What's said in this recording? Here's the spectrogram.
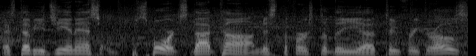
That's WGNSSports.com. Missed the first of the uh, two free throws.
